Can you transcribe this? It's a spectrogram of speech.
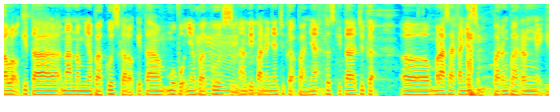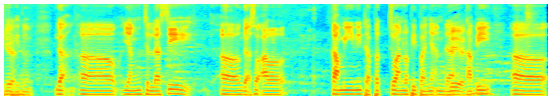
Kalau kita nanamnya bagus, kalau kita mupuknya bagus, nanti panennya juga banyak. Terus kita juga eh, merasakannya bareng-bareng kayak gitu gitu. Enggak eh, yang jelas sih eh, nggak soal kami ini dapat cuan lebih banyak enggak, Iya. tapi eh,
